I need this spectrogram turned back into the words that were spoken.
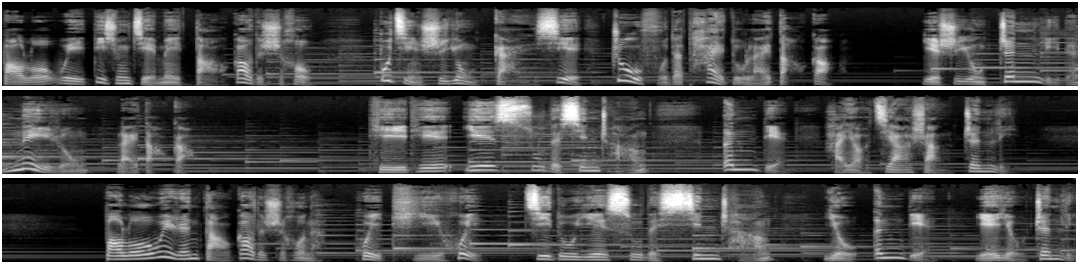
保罗为弟兄姐妹祷告的时候，不仅是用感谢祝福的态度来祷告，也是用真理的内容来祷告，体贴耶稣的心肠。恩典还要加上真理。保罗为人祷告的时候呢，会体会基督耶稣的心肠，有恩典也有真理。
